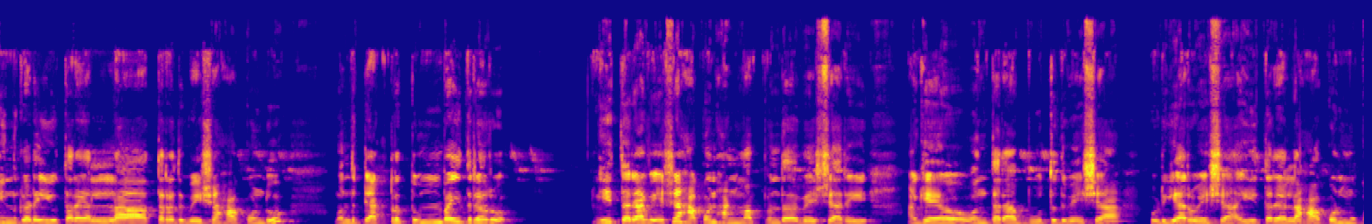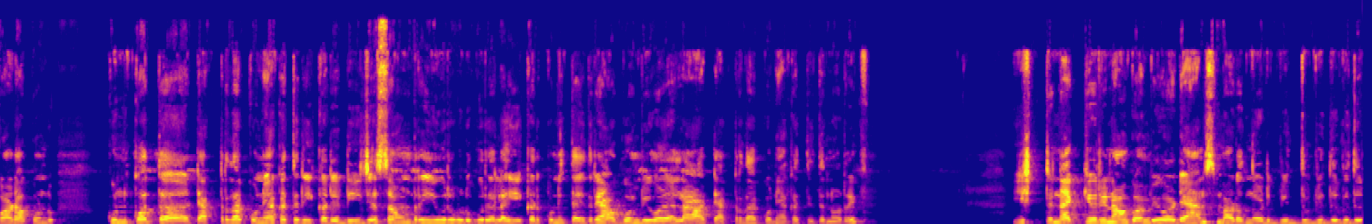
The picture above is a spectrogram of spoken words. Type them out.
ಹಿಂದ್ಗಡೆ ಈ ಥರ ಎಲ್ಲ ಥರದ ವೇಷ ಹಾಕ್ಕೊಂಡು ಒಂದು ಟ್ಯಾಕ್ಟ್ರ್ ತುಂಬ ಇದ್ರಿ ಅವರು. ಈ ಥರ ವೇಷ ಹಾಕೊಂಡು ಹಣ್ಮಪ್ಪಂದ ವೇಷ ರೀ, ಹಾಗೆ ಒಂಥರ ಭೂತದ ವೇಷ, ಹುಡುಗಿಯರ ವೇಷ, ಈ ಥರ ಎಲ್ಲ ಹಾಕೊಂಡು ಮುಖಾಡ್ ಹಾಕೊಂಡು ಕುಣ್ಕೋತ, ಟ್ಯಾಕ್ಟರ್ದಾಗ ಕುಣಿಯಾಕತ್ತೀರಿ ಈ ಕಡೆ ಡಿ ಜೆ ಸೌಂಡ್ ರೀ, ಇವ್ರ ಹುಡುಗರೆಲ್ಲ ಈ ಕಡೆ ಕುಣಿತಾ ಇದ್ರಿ ಆ ಗೊಂಬಿಗಳೆಲ್ಲ ಆ ಟ್ಯಾಕ್ಟರ್ದಾಗ ಕುಣಿಯಾಕತ್ತಿದ್ರು ನೋಡ್ರಿ. ಇಷ್ಟು ನಕ್ಕಿವ್ರಿ ನಾವು ಗೊಂಬಿಗಳು ಡ್ಯಾನ್ಸ್ ಮಾಡೋದು ನೋಡಿ, ಬಿದ್ದು ಬಿದ್ದು ಬಿದ್ದು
